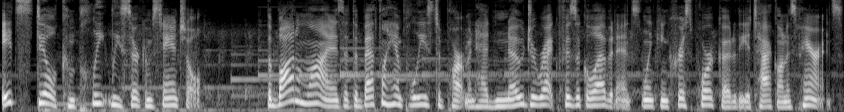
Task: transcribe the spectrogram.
it's still completely circumstantial. The bottom line is that the Bethlehem Police Department had no direct physical evidence linking Chris Porco to the attack on his parents.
